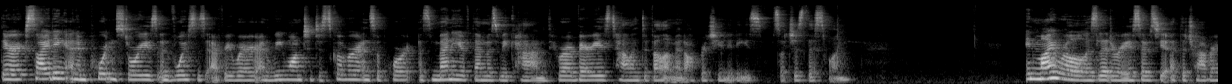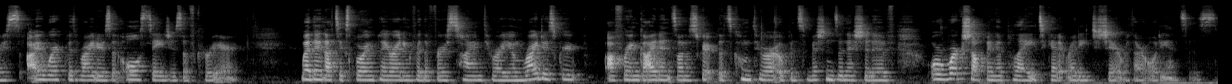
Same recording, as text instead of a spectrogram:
There are exciting and important stories and voices everywhere, and we want to discover and support as many of them as we can through our various talent development opportunities, such as this one. In my role as Literary Associate at the Traverse, I work with writers at all stages of career, whether that's exploring playwriting for the first time through our Young Writers Group, offering guidance on a script that's come through our Open Submissions initiative, or workshopping a play to get it ready to share with our audiences.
